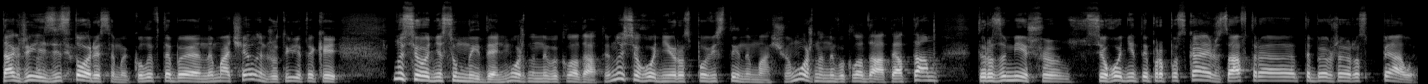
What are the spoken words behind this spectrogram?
Так же і зі сторісами. Коли в тебе нема челенджу, ти такий. Ну, сьогодні сумний день, можна не викладати. Ну, сьогодні розповісти нема що, можна не викладати. А там ти розумієш, що сьогодні ти пропускаєш, завтра тебе вже розпяли.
